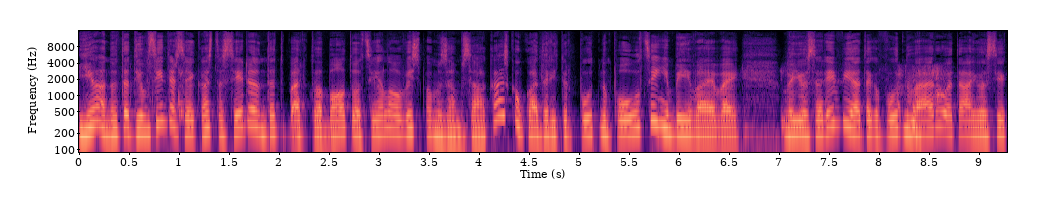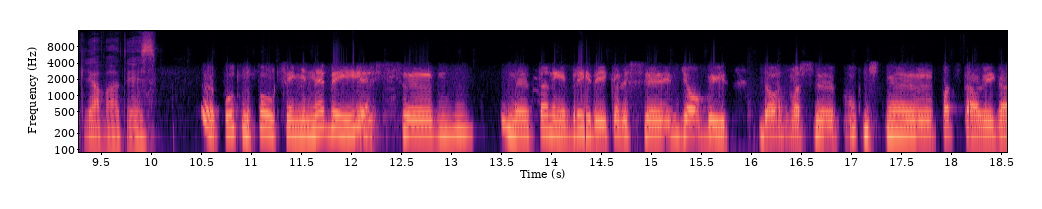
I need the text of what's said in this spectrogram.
Jā, nu tad jums interesē, kas tas ir, un tad ar to balto cielo viss pamazām sākās. Kaut kāda arī tur putnu pulciņa bija, vai, vai, vai jūs arī bijāt putnu vērotājos iekļāvāties? Putnu pulciņa nebija. Es, Tanī brīdī, kad es jau biju daudz maz putnus patstāvīgā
